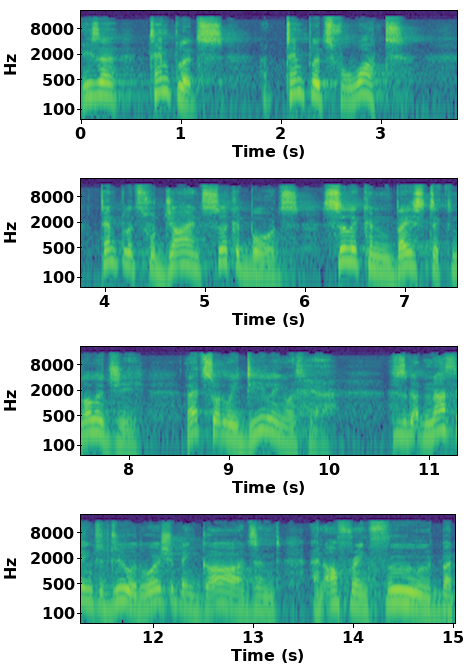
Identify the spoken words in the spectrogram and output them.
these are templates. Templates for what? Templates for giant circuit boards, silicon based technology. That's what we're dealing with here. This has got nothing to do with worshiping gods and, and offering food, but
